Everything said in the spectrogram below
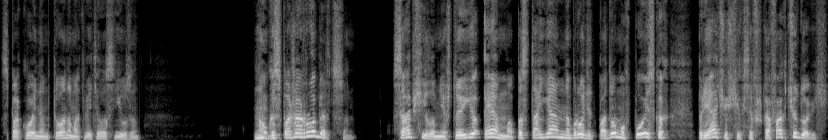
Спокойным тоном ответила Сьюзен. Но госпожа Робертсон сообщила мне, что ее Эмма постоянно бродит по дому в поисках прячущихся в шкафах чудовищ.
